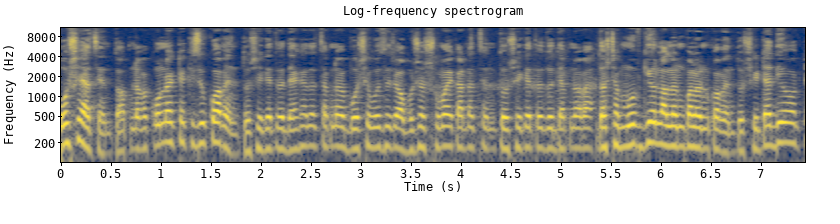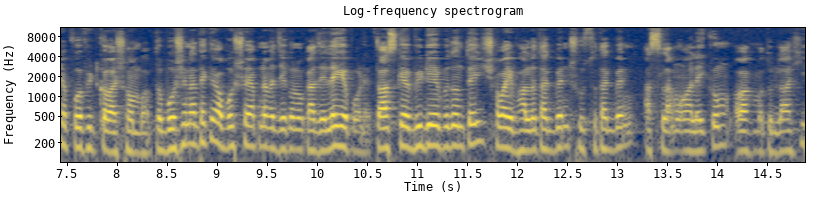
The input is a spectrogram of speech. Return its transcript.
বসে আছেন, তো আপনারা কোনো একটা কিছু করেন, তো সেক্ষেত্রে দেখা যাচ্ছে আপনারা বসে বসে যে অবসর সময় কাটাচ্ছেন, তো সেক্ষেত্রে যদি আপনারা দশটা মুরগিও লালন পালন করেন, তো সেটা দিয়েও একটা প্রফিট করা সম্ভব। তো বসে না থেকে অবশ্যই আপনারা যে কোনো কাজে লেগে পড়ে তো আজকে ভিডিও এই পর্যন্তই। সবাই ভালো থাকবেন, সুস্থ থাকবেন। আসসালামু আলাইকুম। রহমতুল্লাহি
